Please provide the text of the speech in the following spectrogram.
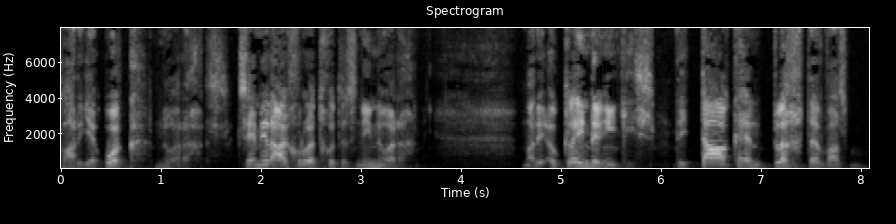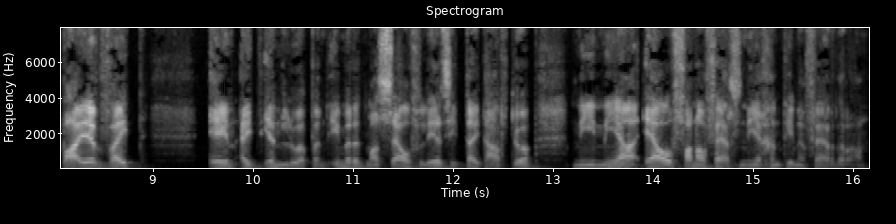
waar jy ook nodig is. Ek sê nie daai groot goed is nie nodig nie. Maar die ou klein dingetjies, die take en pligte was baie wyd en uiteenlopend. U moet dit maar self lees, die tyd hardloop. Nehemia 11 vanaf vers 19 en verder aan.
